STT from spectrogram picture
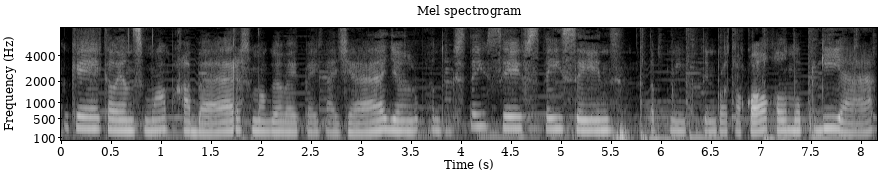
Oke, kalian semua apa kabar? Semoga baik-baik aja. Jangan lupa untuk stay safe, stay sane. Tetap ngikutin protokol kalau mau pergi ya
